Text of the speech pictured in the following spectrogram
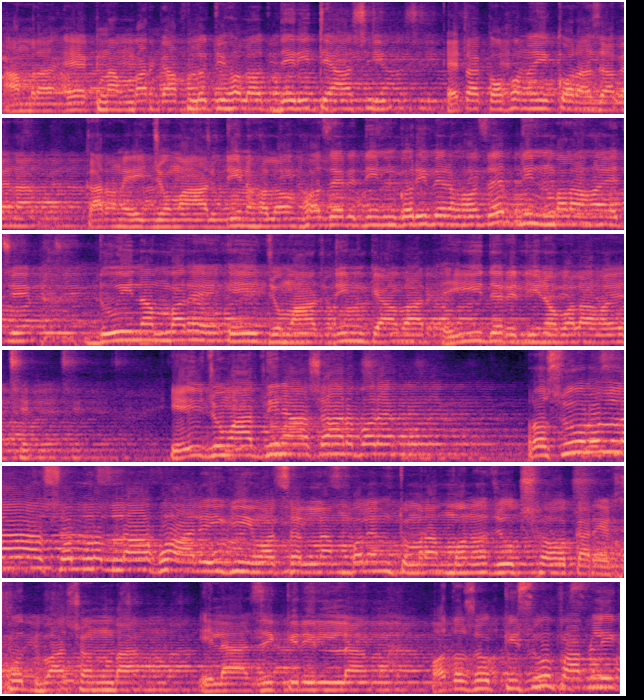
আমরা এক নাম্বার গাফলতি হলো দেরিতে আসি। এটা কখনোই করা যাবে না। কারণ এই জমার দিন হলো হজের দিন, গরিবের হজের দিন বলা হয়েছে। দুই নাম্বারে এই জুমার দিনকে আবার ঈদের দিনও বলা হয়েছে। এই জুমার দিনে আসার পরে রসুল্লাহ সাল্লাল্লাহু আলাইহি ওয়াসাল্লাম বলেন, তোমরা মনোযোগ সহকারে খুতবা শুনবা, ইলা জিকিরিল্লাহ অথচ কিছু পাবলিক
